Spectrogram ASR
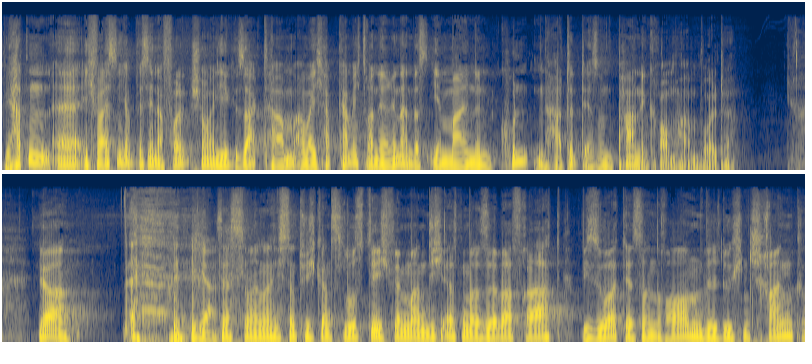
Wir hatten, äh, ich weiß nicht, ob wir es in der Folge schon mal hier gesagt haben, aber ich hab, kann mich dran erinnern, dass ihr mal einen Kunden hattet, der so einen Panikraum haben wollte. Ja, Ja. das ist natürlich ganz lustig, wenn man sich erstmal selber fragt, wieso hat der so einen Raum, will durch den Schrank,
